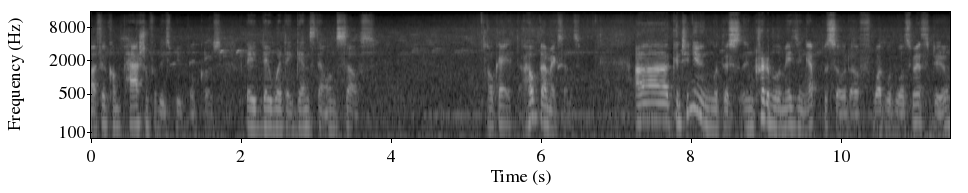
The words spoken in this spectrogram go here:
So I feel compassion for these people because they, they went against their own selves. Okay, I hope that makes sense. Uh, continuing with this incredible, amazing episode of What Would Will Smith Do?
